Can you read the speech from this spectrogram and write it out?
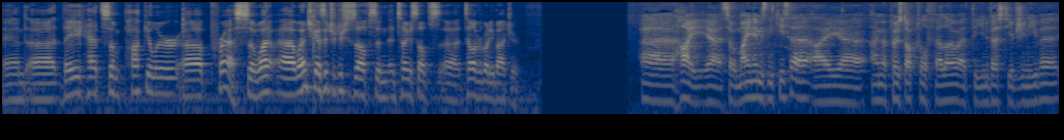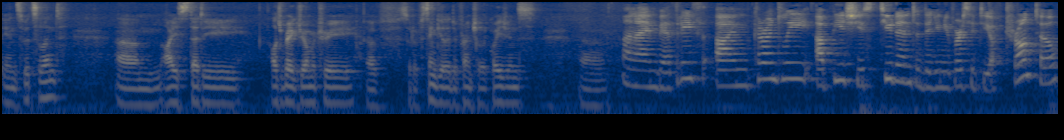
and uh, they had some popular uh, press. So why, uh, why, don't you guys introduce yourselves and, and tell yourselves, tell everybody about you. Uh, hi, yeah. So my name is Nikita. I uh, I'm a postdoctoral fellow at the University of Geneva in Switzerland. Um, I study algebraic geometry of sort of singular differential equations. Uh, and I'm Beatriz. I'm currently a PhD student at the University of Toronto,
